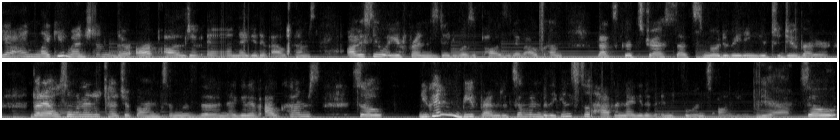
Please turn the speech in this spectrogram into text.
yeah, and like you mentioned, there are positive and negative outcomes. Obviously, what your friends did was a positive outcome. That's good stress, that's motivating you to do better. But I also wanted to touch upon some of the negative outcomes. So, you can be friends with someone, but they can still have a negative influence on you. Yeah. So,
